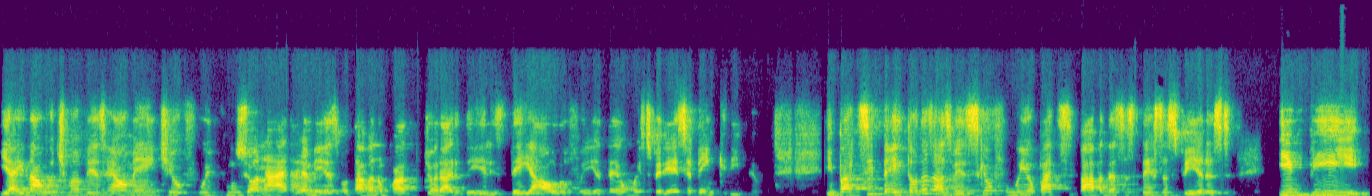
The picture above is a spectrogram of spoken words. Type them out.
E aí, na última vez, realmente, eu fui funcionária mesmo, estava no quadro de horário deles, dei aula, foi até uma experiência bem incrível. E participei, todas as vezes que eu fui, eu participava dessas terças-feiras e vi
